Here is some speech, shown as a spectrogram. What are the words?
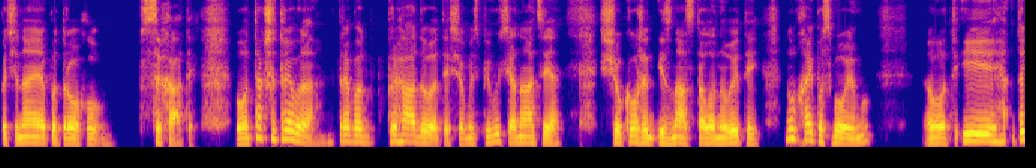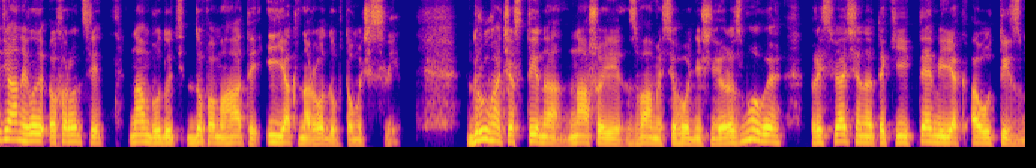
починає потроху всихати. От, так що треба, треба пригадувати, що ми співуча нація, що кожен із нас талановитий, ну, хай по-своєму. От, і тоді ангели-охоронці нам будуть допомагати і як народу, в тому числі. Друга частина нашої з вами сьогоднішньої розмови присвячена такій темі, як аутизм.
